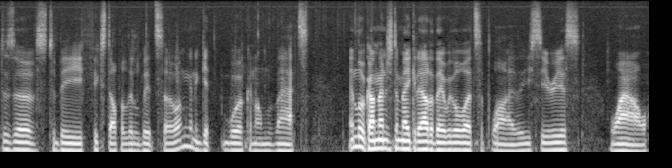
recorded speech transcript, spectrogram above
deserves to be fixed up a little bit, so I'm going to get working on that. And look, I managed to make it out of there with all that supply. Are you serious? Wow.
